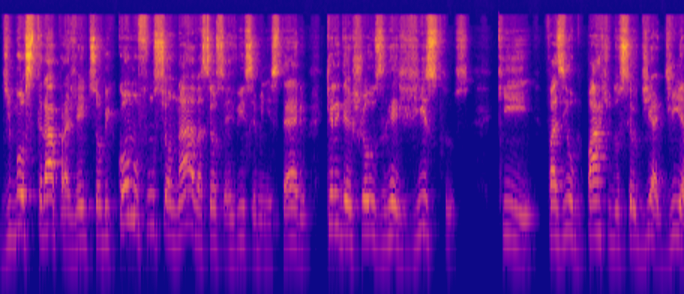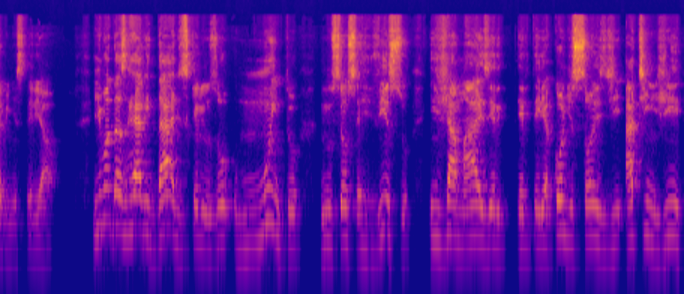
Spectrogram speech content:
de mostrar para a gente sobre como funcionava seu serviço e ministério que ele deixou os registros que faziam parte do seu dia a dia ministerial. E uma das realidades que ele usou muito no seu serviço e jamais ele, ele teria condições de atingir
